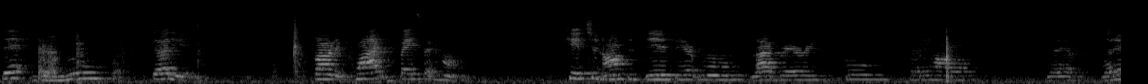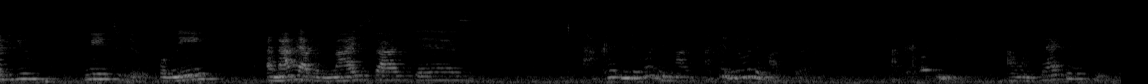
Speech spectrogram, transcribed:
Set the mood for studying. Find a quiet space at home. Kitchen, office, den, bedroom, library, school, study hall, whatever. Whatever you need to do. For me, and I have a nice sized desk, I couldn't do it in my, I couldn't do it in my study. I couldn't. I went back in the kitchen.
